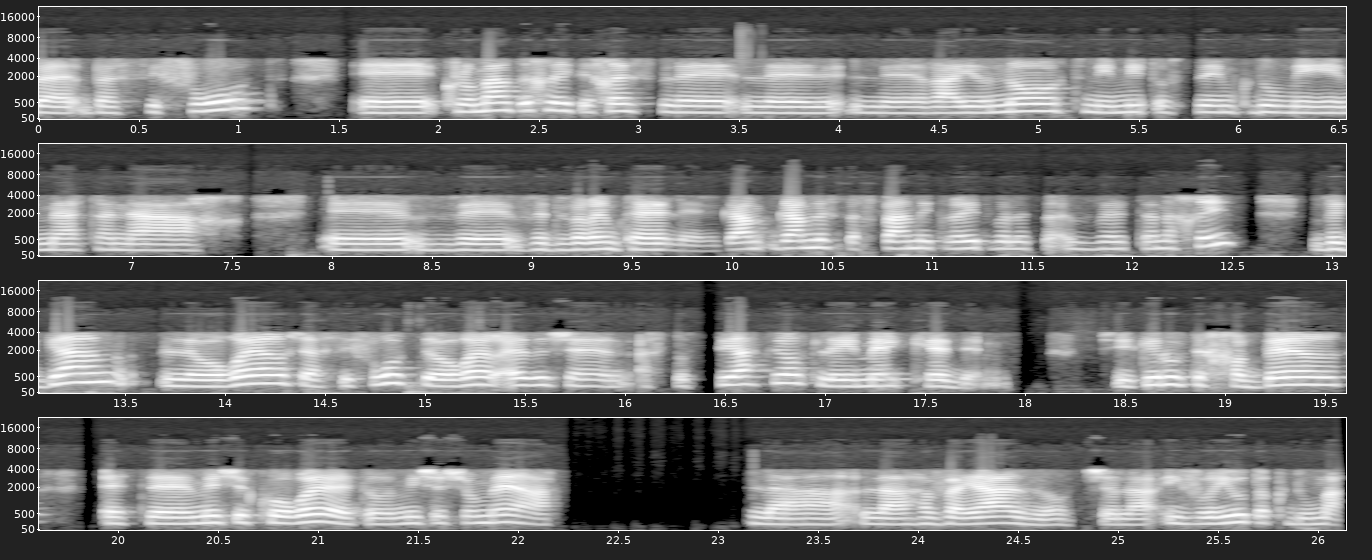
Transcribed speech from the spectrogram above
ב- בספרות. אה, כלומר, צריך להתייחס ל- ל- לרעיונות ממיתוסים קדומים, מהתנ"ך אה, ו- ודברים כאלה. גם, גם לשפה מקראית ותנ"כית, וגם לעורר, שהספרות תעורר איזה שהן אסוציאציות לימי קדם. שהיא כאילו תחבר את אה, מי שקורא או מי ששומע לה- להוויה הזאת של העבריות הקדומה.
